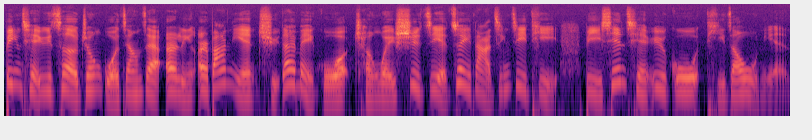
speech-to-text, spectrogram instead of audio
并且预测中国将在二零二八年取代美国，成为世界最大经济体，比先前预估提早五年。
